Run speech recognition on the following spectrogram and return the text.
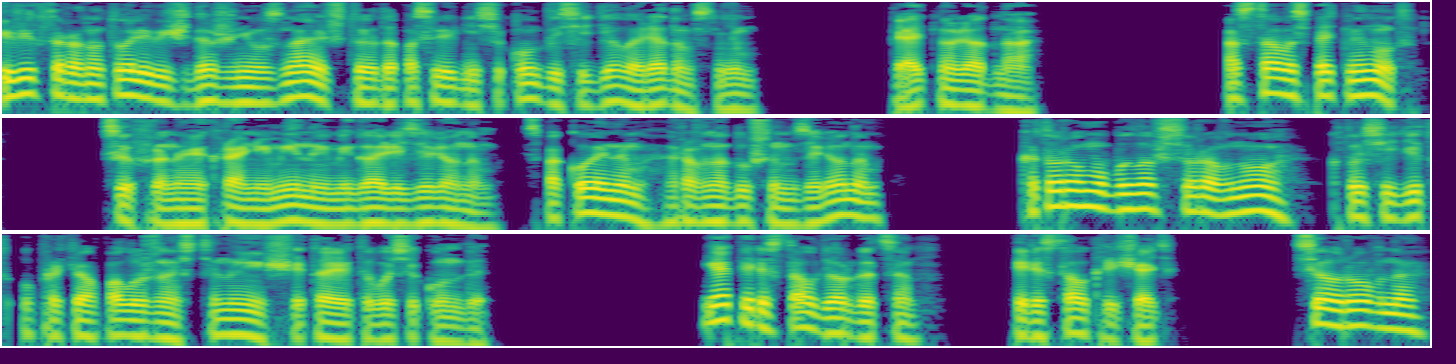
и Виктор Анатольевич даже не узнает, что я до последней секунды сидела рядом с ним. 5.01. Осталось пять минут. Цифры на экране мины мигали зеленым, спокойным, равнодушным зеленым, которому было все равно, кто сидит у противоположной стены и считает его секунды. Я перестал дергаться, перестал кричать. Сел ровно,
